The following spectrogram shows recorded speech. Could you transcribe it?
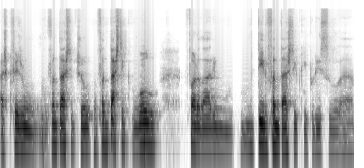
acho que fez um, fantástico jogo, um fantástico golo fora da área, um, um tiro fantástico e por isso uh,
